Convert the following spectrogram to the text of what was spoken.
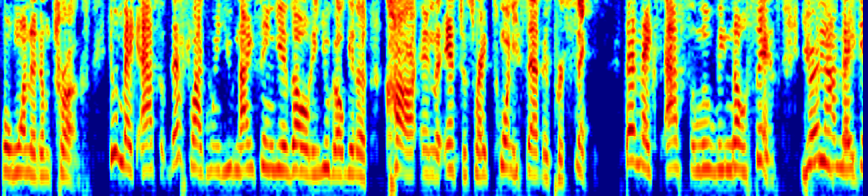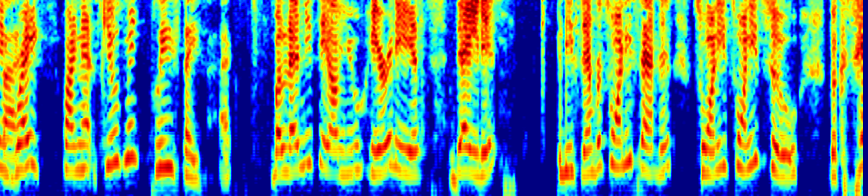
for one of them trucks. You make absolutely, that's like when you're 19 years old and you go get a car and the interest rate 27%. That makes absolutely no sense. You're Please not making facts. great finance. Excuse me? Please stay facts. But let me tell you, here it is, dated December 27th, 2022, the c-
